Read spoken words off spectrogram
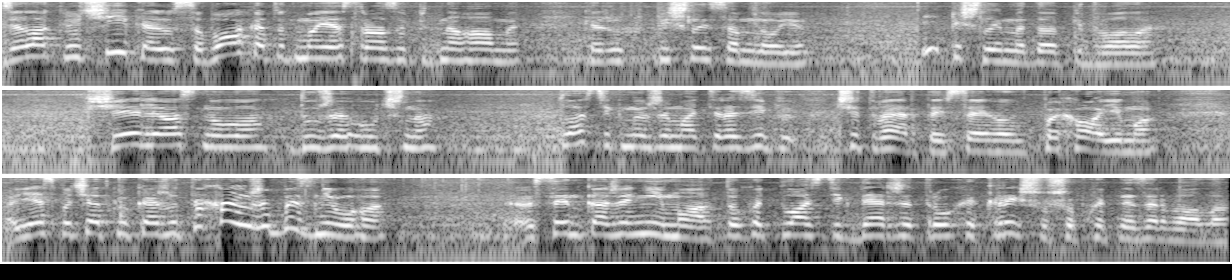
Взяла ключі, кажу, собака тут моя одразу під ногами. Кажу, пішли со мною. І пішли ми до підвала. Ще ляснуло дуже гучно. Пластик ми вже мать разів четвертий все його впихаємо. Я спочатку кажу, та хай вже без нього. Син каже, ні, ма, то хоч пластик держить трохи кришу, щоб хоч не зарвало.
